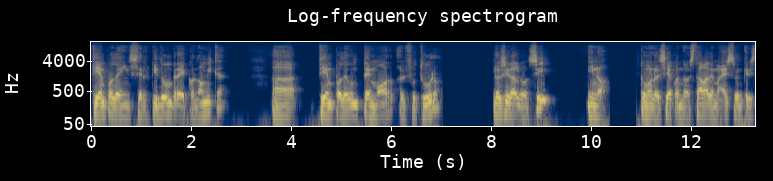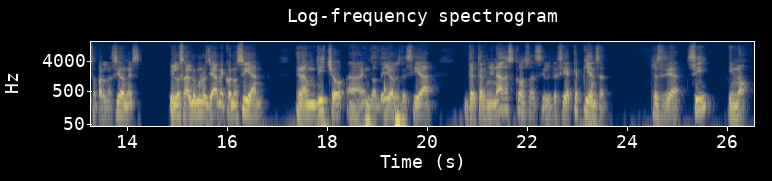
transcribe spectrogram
tiempo de incertidumbre económica, uh, tiempo de un temor al futuro. Le voy a decir algo, sí y no. Como lo decía cuando estaba de maestro en Cristo para Naciones, y los alumnos ya me conocían, era un dicho uh, en donde yo les decía determinadas cosas y les decía, ¿qué piensan? Les decía, sí y no,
